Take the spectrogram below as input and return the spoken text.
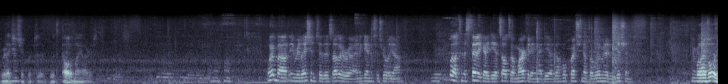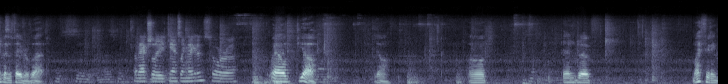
relationship with uh, with all of my artists. What about in relation to this other, uh, and again, this is really, uh, well, it's an aesthetic idea, it's also a marketing idea, the whole question of the limited edition. Well, I've always been in favor of that. Of actually canceling negatives, or, uh, Well, yeah, yeah. Uh, and uh, my feeling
